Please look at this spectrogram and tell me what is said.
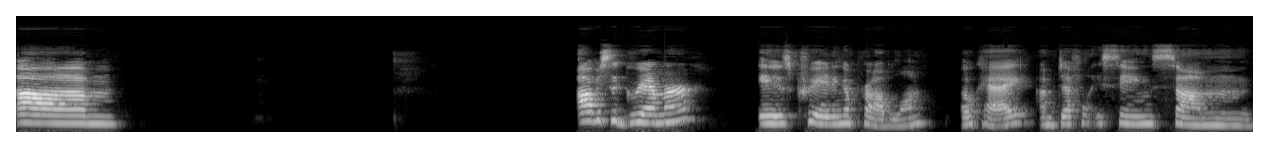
um, obviously grammar is creating a problem. Okay, I'm definitely seeing some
